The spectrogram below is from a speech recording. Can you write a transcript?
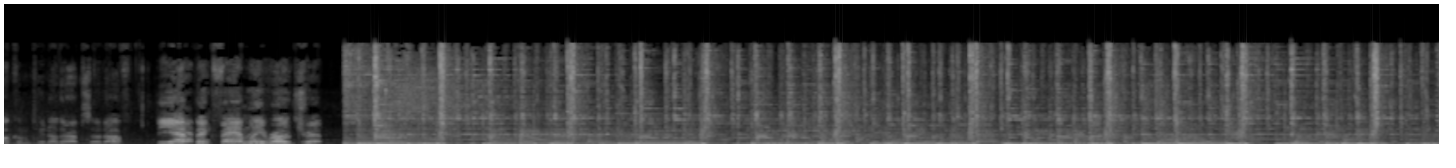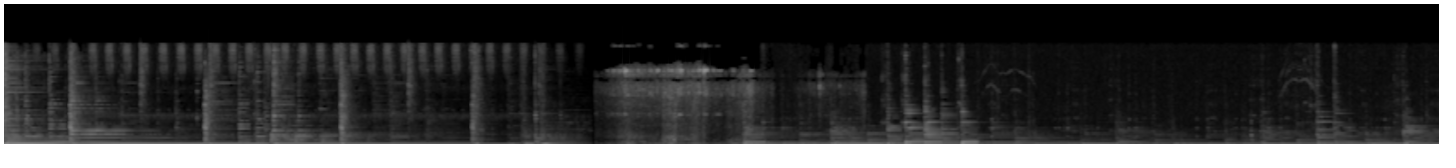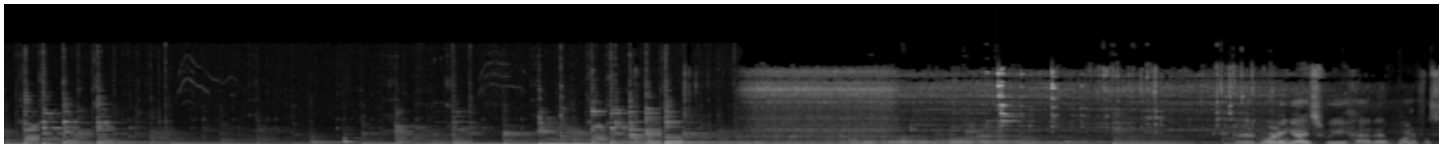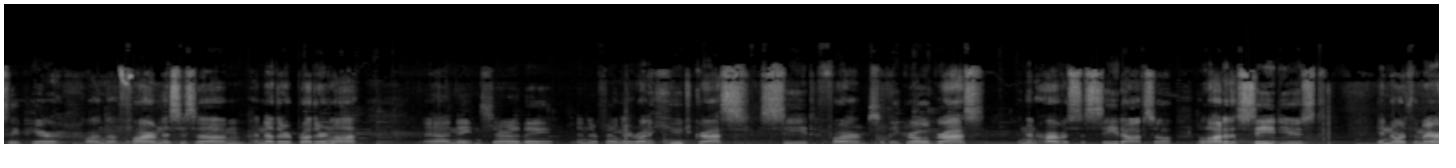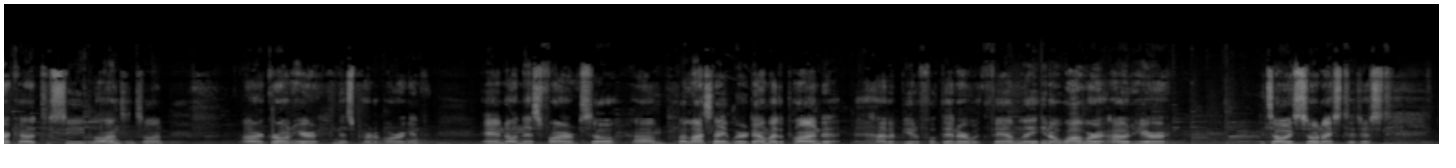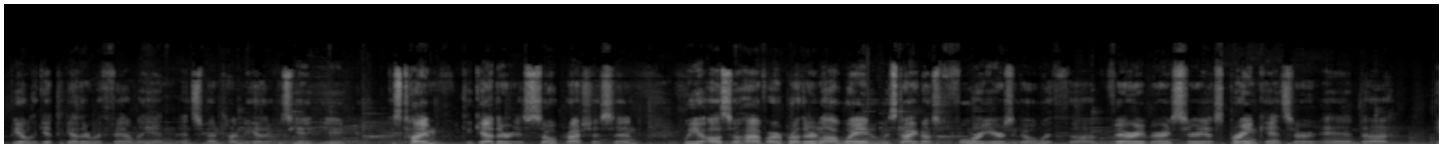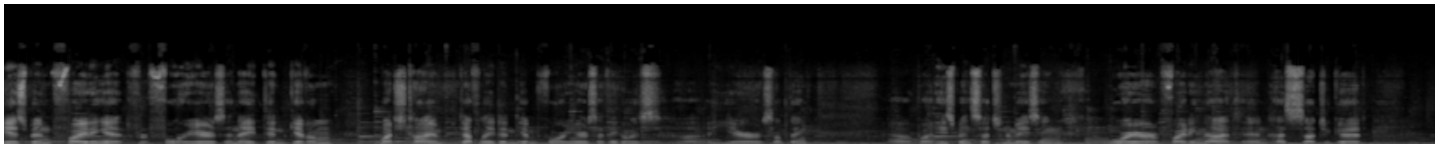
Welcome to another episode of The Epic Family Road Trip. Morning, guys. We had a wonderful sleep here on the farm. This is um, another brother-in-law, uh, Nate and Sarah. They and their family run a huge grass seed farm. So they grow grass and then harvest the seed off. So a lot of the seed used in North America to seed lawns and so on are grown here in this part of Oregon and on this farm. So, um, but last night we were down by the pond, had a beautiful dinner with family. You know, while we're out here, it's always so nice to just be able to get together with family and, and spend time together because you you because time together is so precious. And we also have our brother-in-law Wayne who was diagnosed four years ago with uh, very very serious brain cancer. And uh, he has been fighting it for four years and they didn't give him much time. Definitely didn't give him four years. I think it was uh, a year or something. Uh, but he's been such an amazing warrior fighting that and has such a good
